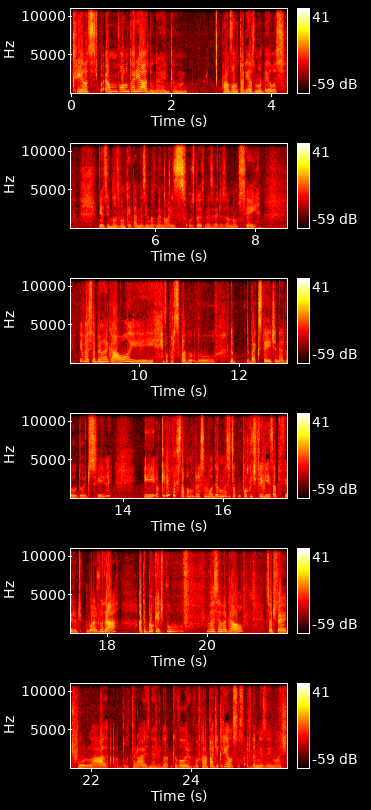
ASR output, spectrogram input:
Crianças, tipo, é um voluntariado, né, então... A voluntariar os modelos. Minhas irmãs vão tentar, minhas irmãs menores, os dois mais velhos, eu não sei. E vai ser bem legal. E eu vou participar do, do, do, do backstage, né? Do, do desfile. E eu queria testar pra, pra ser modelo, mas eu tô com um pouco de preguiça. Eu prefiro, tipo, ajudar. Até porque, tipo, vai ser legal. Se eu tiver, tipo, lá por trás, né? Ajudando, que eu vou, vou ficar na parte de crianças, ajudando minhas irmãs,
